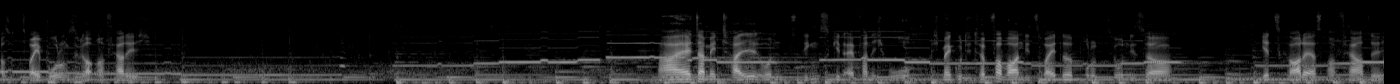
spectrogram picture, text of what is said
Also zwei Wohnungen sind gerade mal fertig. Alter, Metall und Dings geht einfach nicht hoch. Ich meine, gut, die Töpfer waren die zweite Produktion, die ist ja jetzt gerade erstmal fertig.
